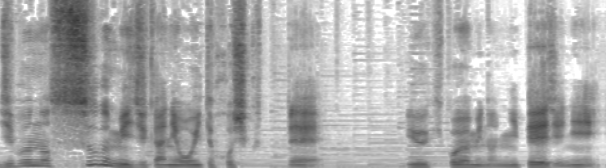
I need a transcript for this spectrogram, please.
自分のすぐ身近に置いてほしくって、有機暦の2ページに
